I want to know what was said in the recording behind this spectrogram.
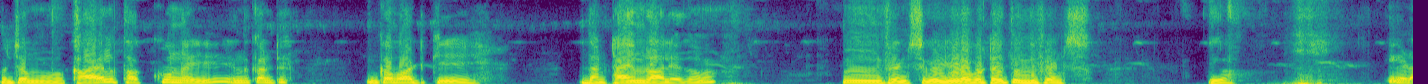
కొంచెం కాయలు తక్కువ ఉన్నాయి ఎందుకంటే ఇంకా వాటికి దాని టైం రాలేదు. ఫ్రెండ్స్ ఈడ ఒకటి అయితే ఉంది ఫ్రెండ్స్. ఇగో ఈడ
